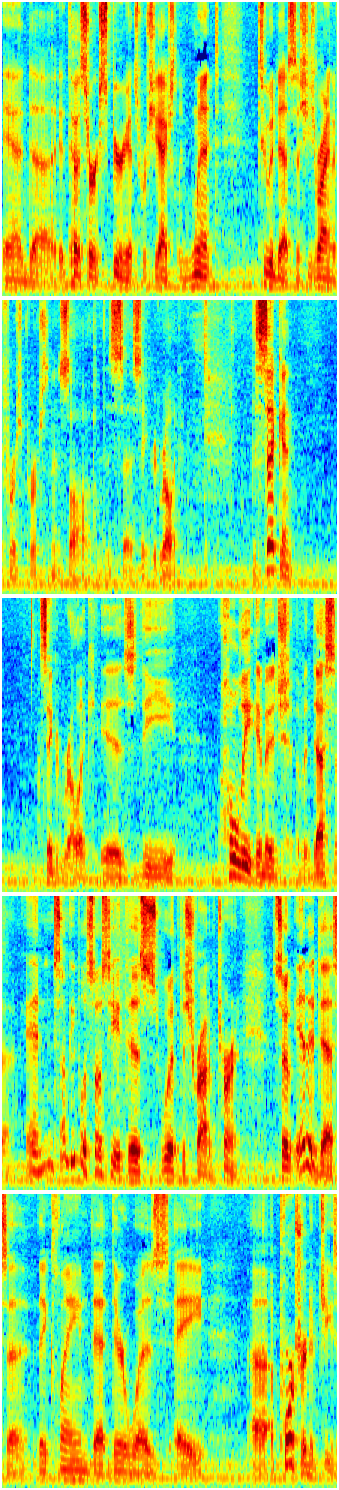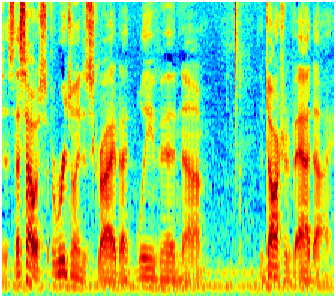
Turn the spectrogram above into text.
And uh, it, that was her experience where she actually went to Edessa. She's writing the first person and saw this uh, sacred relic. The second sacred relic is the holy image of Edessa. And some people associate this with the Shroud of Turin. So in Edessa, they claimed that there was a, uh, a portrait of Jesus. That's how it's originally described, I believe, in um, the Doctrine of Addai.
